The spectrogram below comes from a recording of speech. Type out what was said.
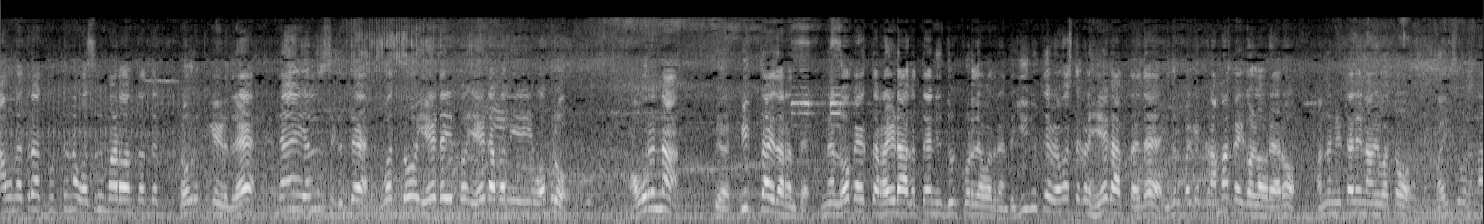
ಅವನ ಹತ್ರ ದುಡ್ಡನ್ನ ವಸೂಲು ಮಾಡುವಂಥದ್ದು ಪ್ರವೃತ್ತಿಗೆ ಇಳಿದ್ರೆ ನ್ಯಾಯ ಎಲ್ಲೂ ಸಿಗುತ್ತೆ. ಇವತ್ತು ಎ ಡೈ ಎ ಡಬಲ್ ಇ ಒಬ್ರು, ಅವರನ್ನ ಪೀಕ್ತಾ ಇನ್ನು ಲೋಕಾಯುಕ್ತ ರೈಡ್ ಆಗುತ್ತೆ, ನೀವು ದುಡ್ಡು ಕೊಡದೆ ಹೋದ್ರೆ ಅಂತ. ಈ ರೀತಿಯ ವ್ಯವಸ್ಥೆಗಳು ಹೇಗಾಗ್ತಾ ಇದೆ? ಇದ್ರ ಬಗ್ಗೆ ಕ್ರಮ ಕೈಗೊಳ್ಳೋರು ಯಾರು? ಅನ್ನೋ ನಿಟ್ಟಲ್ಲಿ ನಾವು ಇವತ್ತು ಮೈಸೂರಿನ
